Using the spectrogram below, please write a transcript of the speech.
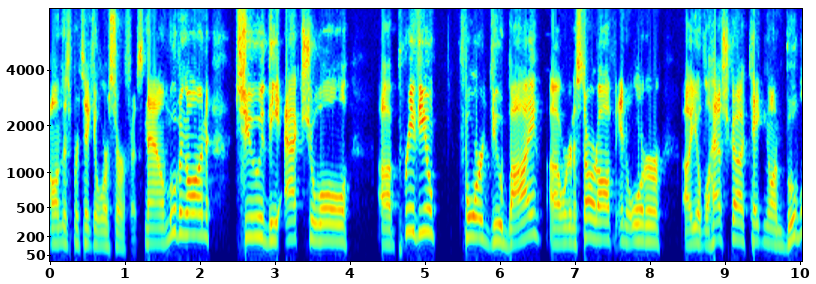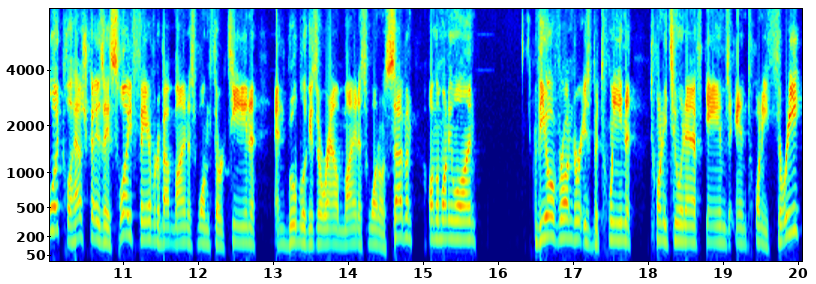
on this particular surface. Now, moving on to the actual uh, preview for Dubai, uh, we're going to start off in order. Uh, you have taking on Bublik. Lehecka is a slight favorite, about minus 113, and Bublik is around minus 107 on the money line. The over under is between 22 and a half games and 23.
